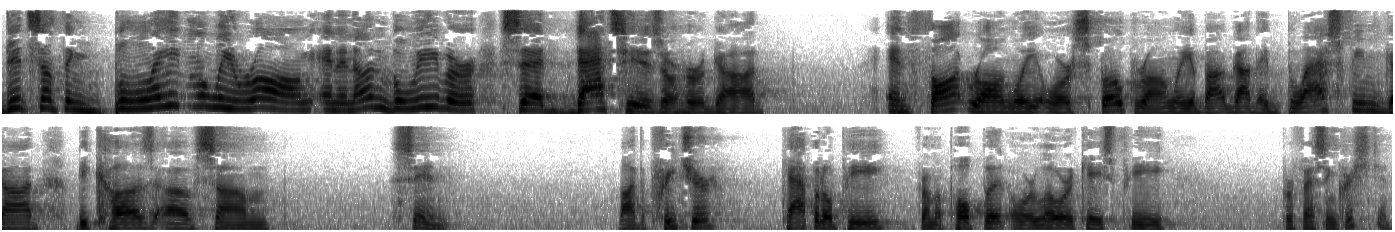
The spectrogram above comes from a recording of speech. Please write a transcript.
did something blatantly wrong and an unbeliever said that's his or her God and thought wrongly or spoke wrongly about God, they blasphemed God because of some sin by the preacher, capital P, from a pulpit or lowercase p, professing Christian.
